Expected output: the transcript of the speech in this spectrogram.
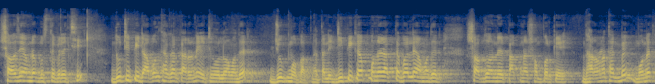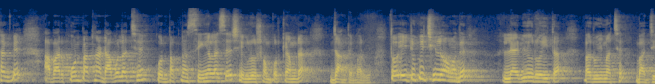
সহজে আমরা বুঝতে পেরেছি। দুটি পি ডাবল থাকার কারণে এটি হলো আমাদের যুগ্ম পাখনা। তাহলে ডিপি কাপ মনে রাখতে পারলে আমাদের সব ধরনের পাখনা সম্পর্কে ধারণা থাকবে, মনে থাকবে। আবার কোন পাখনা ডাবল আছে, কোন পাখনা সিঙ্গেল আছে, সেগুলো সম্পর্কে আমরা জানতে পারব। তো এইটুকুই ছিল আমাদের ল্যাবিও রোহিতা বা রুই মাছের বাহ্যিক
